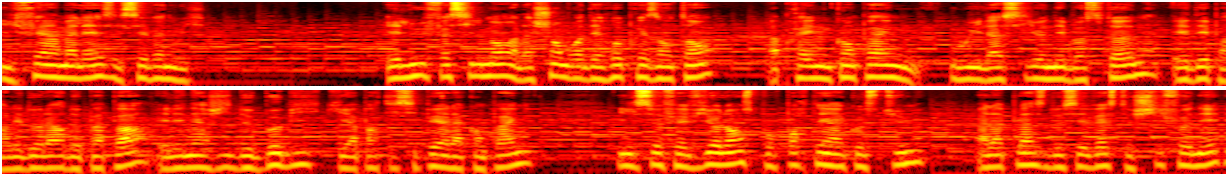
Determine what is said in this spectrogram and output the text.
il fait un malaise et s'évanouit. Élu facilement à la Chambre des représentants, après une campagne où il a sillonné Boston, aidé par les dollars de papa et l'énergie de Bobby qui a participé à la campagne, il se fait violence pour porter un costume à la place de ses vestes chiffonnées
